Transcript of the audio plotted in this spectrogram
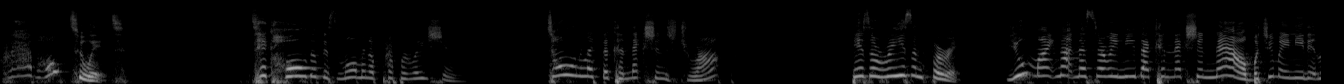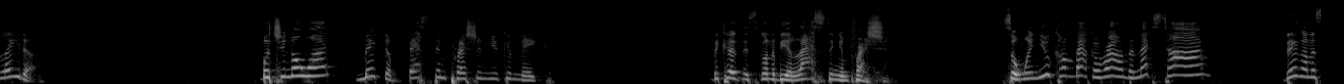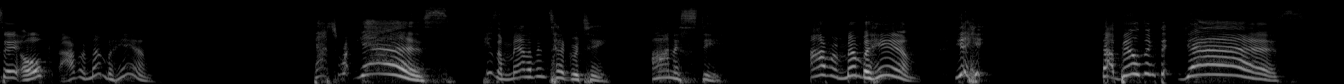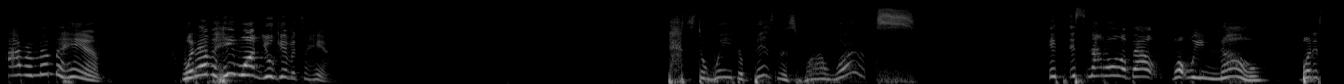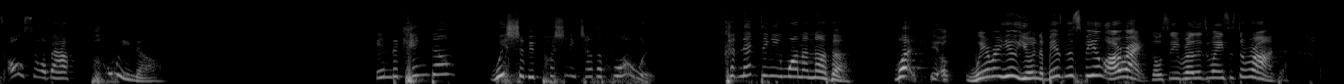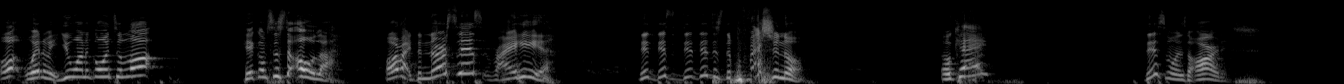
Grab hold to it. Take hold of this moment of preparation. Don't let the connections drop. There's a reason for it. You might not necessarily need that connection now, but you may need it later. But you know what? Make the best impression you can make because it's going to be a lasting impression. So when you come back around the next time, they're going to say, Oh, I remember him. That's right. Yes. He's a man of integrity, honesty. I remember him. Yeah, he, that building thing. Yes. I remember him. Whatever he want, you give it to him. That's the way the business world works. It, it's not all about what we know, but it's also about who we know. In the kingdom, we should be pushing each other forward, connecting in one another. What? Uh, where are you? You're in the business field? All right, go see Brother Dwayne, Sister Rhonda. Oh, wait a minute. You want to go into law? Here comes Sister Ola. All right, the nurses, right here. This, this, this, this is the professional. Okay? This one's the artist.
